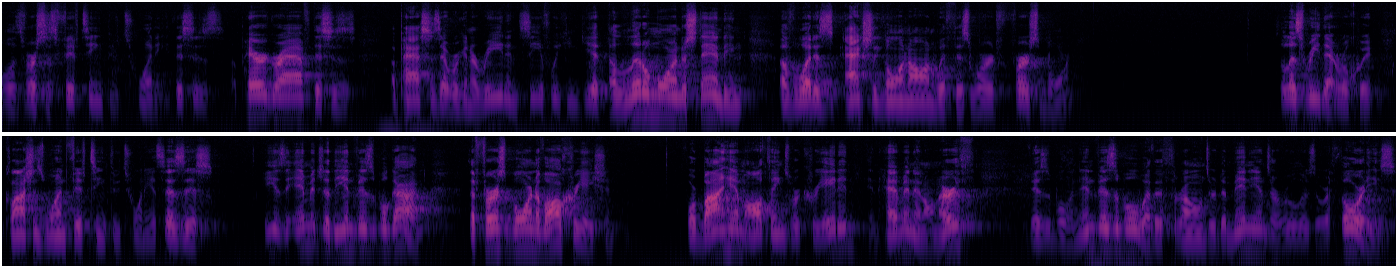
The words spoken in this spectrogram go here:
Well, it's verses 15 through 20. This is a paragraph, this is a passage that we're going to read and see if we can get a little more understanding of what is actually going on with this word firstborn. So let's read that real quick. Colossians 1 15 through 20. It says this He is the image of the invisible God, the firstborn of all creation. For by him all things were created in heaven and on earth visible and invisible, whether thrones or dominions or rulers or authorities.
